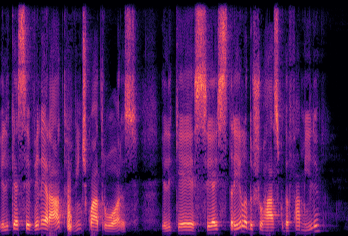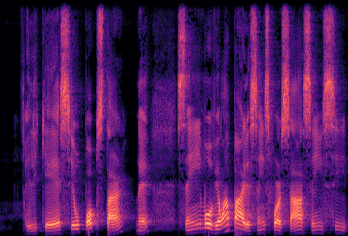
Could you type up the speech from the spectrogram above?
Ele quer ser venerado 24 horas, ele quer ser a estrela do churrasco da família, ele quer ser o popstar, né? Sem mover uma palha, sem esforçar, sem se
